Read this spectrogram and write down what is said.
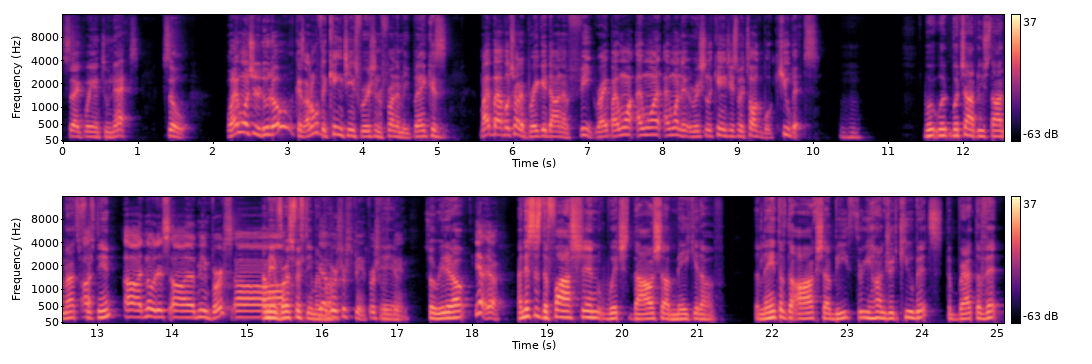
segue into next. So, what I want you to do though, because I don't have the King James version in front of me, but because my Bible try to break it down in feet, right? But I want I want I want the original King James to talk about cubits. What what, what chapter do you starting at? Fifteen. Uh, no, this uh, I mean verse. Uh, I mean verse fifteen, my Yeah, verse fifteen. Verse Yeah, fifteen. yeah. So read it out. Yeah, yeah. And this is the fashion which thou shalt make it of. The length of the ark shall be 300 cubits, the breadth of it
